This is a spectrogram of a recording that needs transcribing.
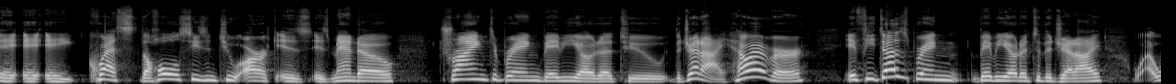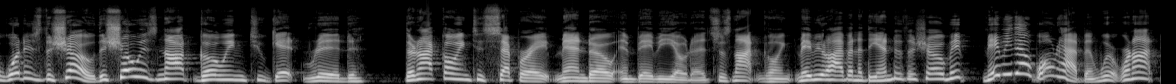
A, a, a quest. The whole season two arc is is Mando trying to bring Baby Yoda to the Jedi. However, if he does bring Baby Yoda to the Jedi, what is the show? The show is not going to get rid. They're not going to separate Mando and Baby Yoda. It's just not going. Maybe it'll happen at the end of the show. Maybe, maybe that won't happen. We're, we're not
